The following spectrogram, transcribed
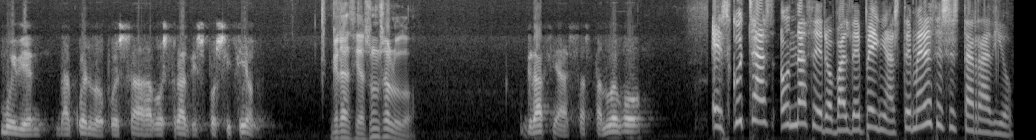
Muy bien, de acuerdo, pues a vuestra disposición. Gracias, un saludo. Gracias, hasta luego. Escuchas Onda Cero, Valdepeñas, te mereces esta radio.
